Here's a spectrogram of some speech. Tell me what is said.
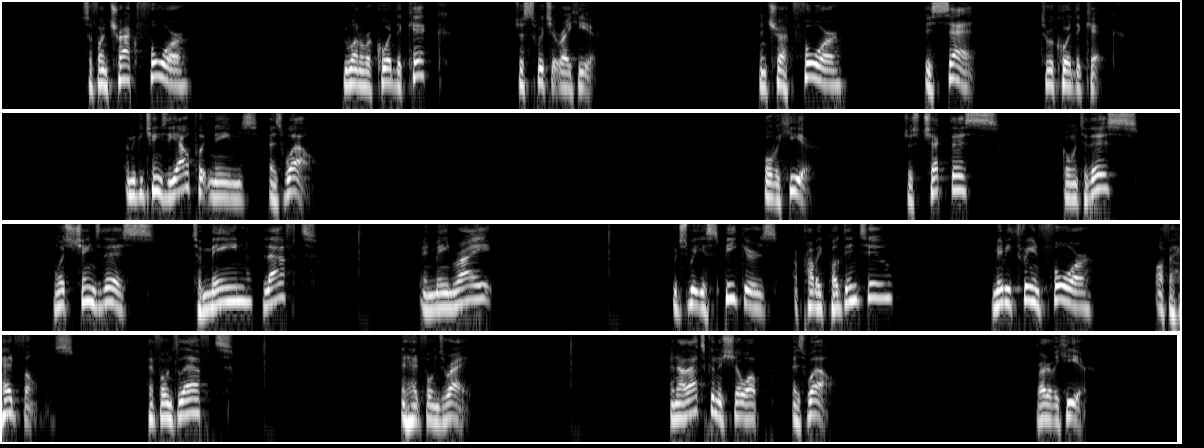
So if on track four, we want to record the kick, just switch it right here. And track four is set to record the kick. And we can change the output names as well. Over here. Just check this, go into this. Let's change this to main left and main right, which is where your speakers are probably plugged into. Maybe three and four off of headphones. Headphones left and headphones right. And now that's going to show up as well. Right over here.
